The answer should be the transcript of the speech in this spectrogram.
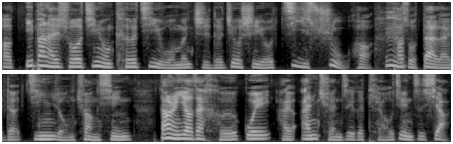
呃，一般来说，金融科技我们指的就是由技术哈，它所带来的金融创新。嗯、当然要在合规还有安全这个条件之下，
